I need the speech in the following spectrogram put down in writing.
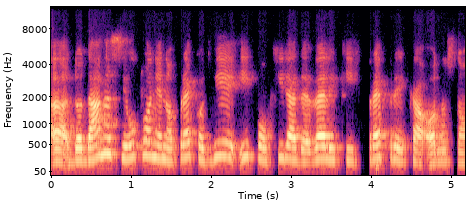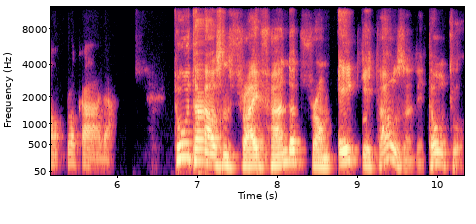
a, eh, do danas je uklonjeno preko 2500 velikih prepreka, odnosno blokada. 2,500 from 80,000 in total.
